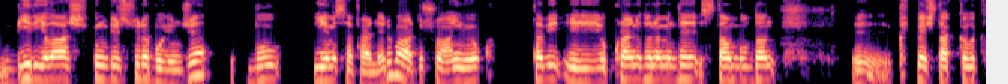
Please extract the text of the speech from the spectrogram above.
bir yıla aşkın bir süre boyunca bu yemi seferleri vardı. Şu an yok. Tabii e, Ukrayna döneminde İstanbul'dan 45 dakikalık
